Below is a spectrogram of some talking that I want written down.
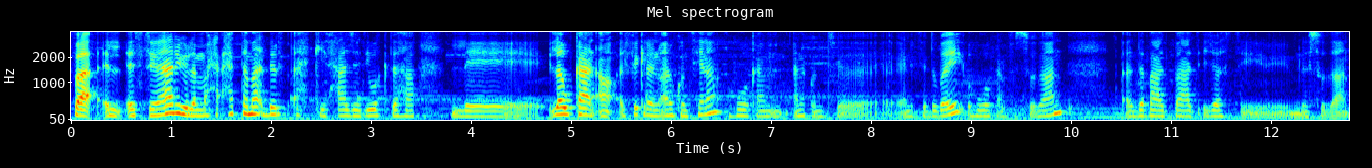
فالسيناريو لما حتى ما قدرت أحكي الحاجة دي وقتها ل... لو كان آه الفكرة إنه أنا كنت هنا وهو كان أنا كنت في يعني في دبي وهو كان في السودان. ده بعد بعد إجازتي من السودان.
